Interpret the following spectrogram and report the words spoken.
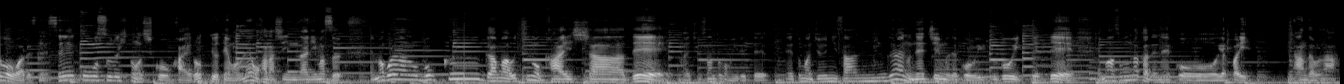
今日はですね、成功する人の思考回路っていうテーマのね、お話になります。まあ、これはあの、僕が、まあ、うちの会社で、会長さんとかも入れて、えっ、ー、と、まあ、12、3人ぐらいのね、チームでこう動いてて、まあ、その中でね、こう、やっぱり、なんだろうな、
